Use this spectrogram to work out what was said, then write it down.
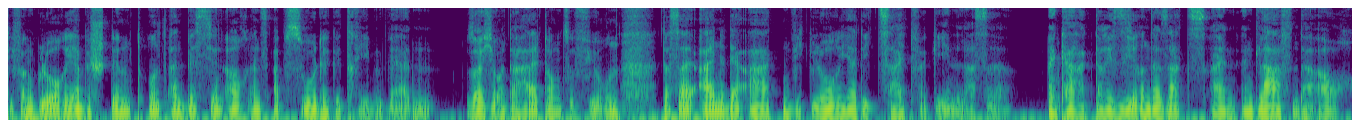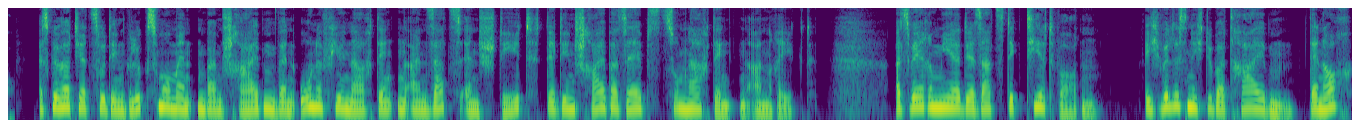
die von Gloria bestimmt und ein bisschen auch ins Absurde getrieben werden. Solche Unterhaltungen zu führen, das sei eine der Arten, wie Gloria die Zeit vergehen lasse. Ein charakterisierender Satz, ein entlarvender auch. Es gehört ja zu den Glücksmomenten beim Schreiben, wenn ohne viel Nachdenken ein Satz entsteht, der den Schreiber selbst zum Nachdenken anregt. Als wäre mir der Satz diktiert worden. Ich will es nicht übertreiben, dennoch,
